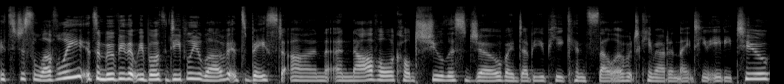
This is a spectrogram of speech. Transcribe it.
it's just lovely. It's a movie that we both deeply love. It's based on a novel called Shoeless Joe by W.P. Kinsella, which came out in 1982.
